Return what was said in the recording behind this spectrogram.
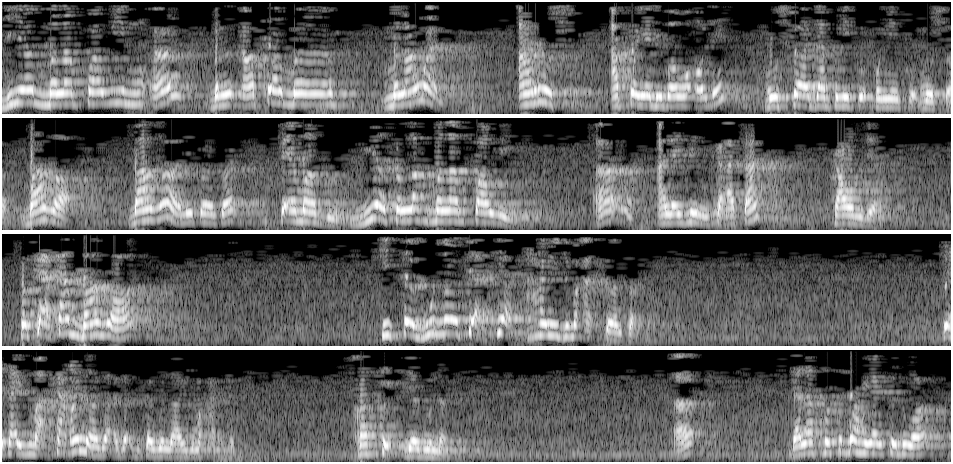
dia melampaui ha, apa me, melawan arus apa yang dibawa oleh Musa dan pengikut-pengikut Musa bara bara ni tuan-tuan Fe'madu. Dia telah melampaui ha, alaihim ke atas kaum dia. Perkataan bangga kita guna tiap-tiap hari Jumaat tuan-tuan. Tiap hari Jumaat. Kat mana agak-agak kita guna hari Jumaat tu? Khatib dia guna. Ha? Dalam khutbah yang kedua,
